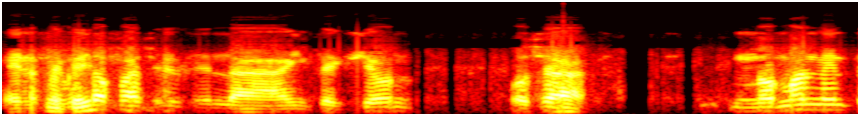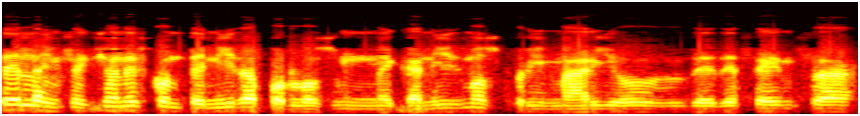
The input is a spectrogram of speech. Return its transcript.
En la segunda fase de la infección, o sea, normalmente la infección es contenida por los mecanismos primarios de defensa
